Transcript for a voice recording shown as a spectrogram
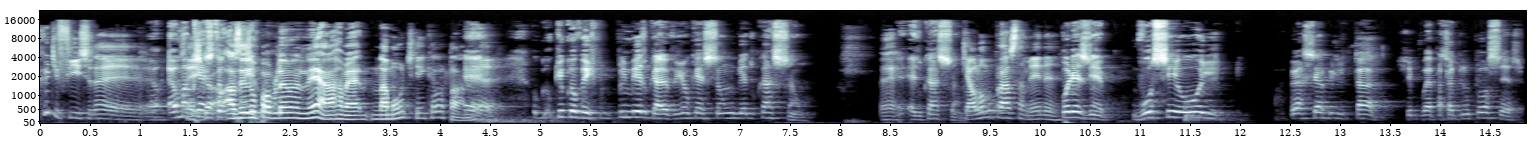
Fica difícil, né? É uma Acho que, questão às vezes o problema não é nem a arma, é na mão de quem que ela tá, né? É, O o que, que eu vejo? Primeiro, cara, eu vejo uma questão de educação. é. Educação. Que é a longo prazo também, né? Por exemplo, você hoje, para ser habilitado, você vai passar por um processo.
